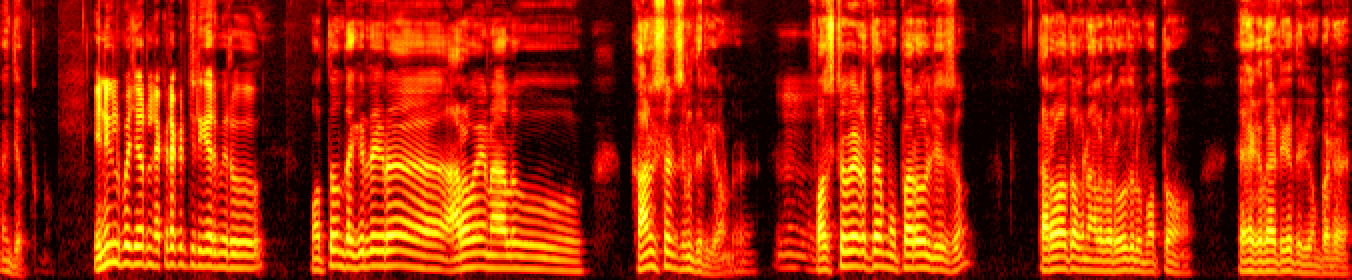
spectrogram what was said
అని చెప్తున్నాం. ఎన్నికల ప్రచారంలో ఎక్కడెక్కడ తిరిగారు మీరు? మొత్తం దగ్గర దగ్గర అరవై నాలుగు కాన్స్టిట్యున్సీలు తిరిగామండి ఫస్ట్ విడత ముప్పై రోజులు చేసాం. తర్వాత ఒక నలభై రోజులు మొత్తం ఏకదాటిగా తిరిగాం. బట్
